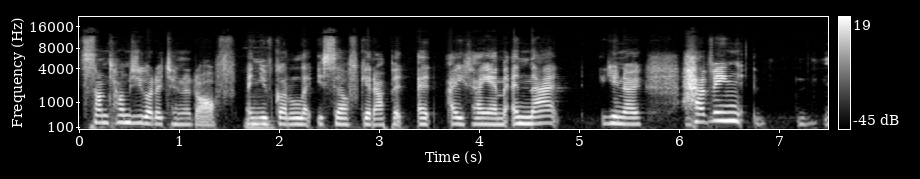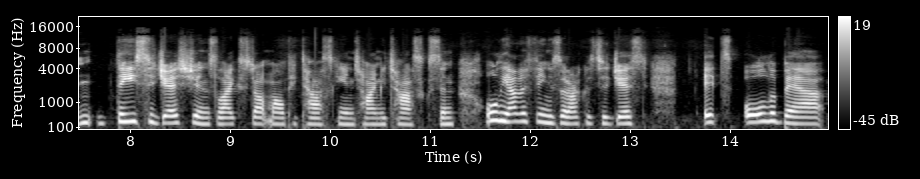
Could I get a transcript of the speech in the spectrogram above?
sometimes you've got to turn it off and mm. you've got to let yourself get up at, at 8 a.m. And that, you know, having these suggestions like stop multitasking and time your tasks and all the other things that I could suggest, it's all about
